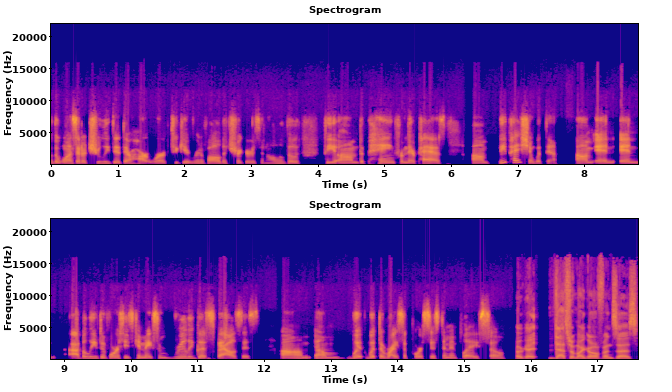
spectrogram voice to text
but the ones that are truly did their heart work to get rid of all the triggers and all of those the um the pain from their past um be patient with them um and and i believe divorcees can make some really good spouses um, um with with the right support system in place so okay, that's what my girlfriend says.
